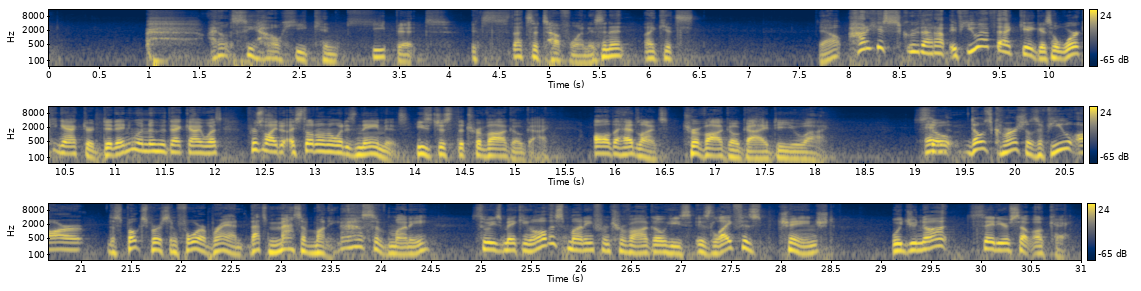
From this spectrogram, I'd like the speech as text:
I don't see how he can keep it. It's that's a tough one, isn't it? Like it's Yeah. how do you screw that up? If you have that gig as a working actor, did anyone know who that guy was? First of all, I, do- I still don't know what his name is. He's just the Trivago guy. All the headlines: Trivago guy DUI. So and those commercials, if you are the spokesperson for a brand, that's massive money. massive money. So he's making all this money from Trivago. He's his life has changed. Would you not say to yourself, okay,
